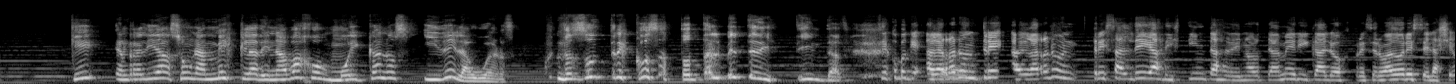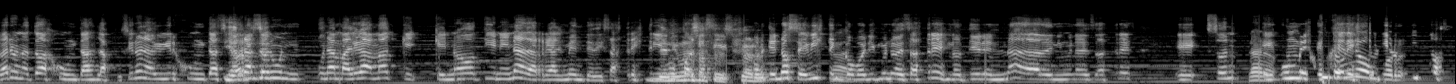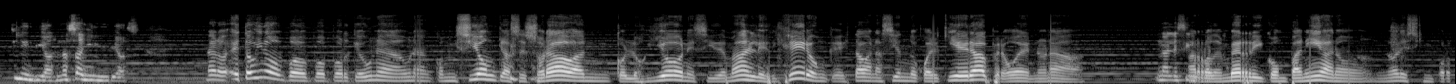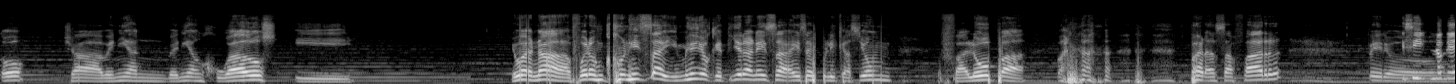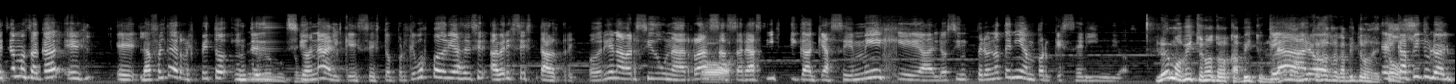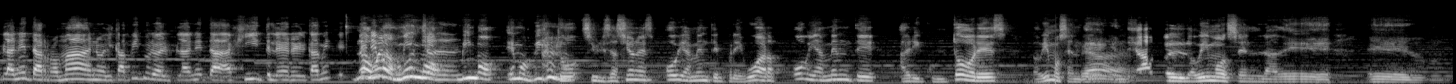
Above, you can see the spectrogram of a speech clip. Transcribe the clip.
que en realidad son una mezcla de navajos moicanos y Delawares. Cuando son tres cosas totalmente distintas. Sí, es como que agarraron, tres agarraron tres aldeas distintas de Norteamérica, los preservadores, se las llevaron a todas juntas, las pusieron a vivir juntas y, ahora son un- una amalgama que, que no tiene nada realmente de esas tres De tribus, ninguna de porque, esas sí- tres, claro. porque no se visten Claro. como ninguno de esas tres, no tienen nada de ninguna de esas tres. Eh, son Claro. eh, un mejunje de por- indios, no son indios. Claro, esto vino po- po- porque una, una comisión que asesoraban con los guiones y demás les dijeron que estaban haciendo cualquiera, pero bueno, nada. No les A importa. Roddenberry y compañía no, no les importó. Ya venían, venían jugados y. Y bueno, nada, fueron con esa y medio que tiran esa, esa explicación falopa para, para zafar. Pero. Sí, lo que decíamos acá es eh, la falta de respeto intencional que es esto, porque vos podrías decir, a ver, es Star Trek, podrían haber sido una raza Oh. saracística que asemeje a los, pero no tenían por qué ser indios. Lo hemos visto en otros capítulos. Lo hemos Claro. visto en otros capítulos de El TOS. capítulo del planeta romano, el capítulo del planeta Hitler, el cami- No, tenemos bueno, mismo, muchas- mismo hemos visto civilizaciones obviamente pre-warp, obviamente agricultores, lo vimos en, The- Claro. en The Apple, lo vimos en la de, eh,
